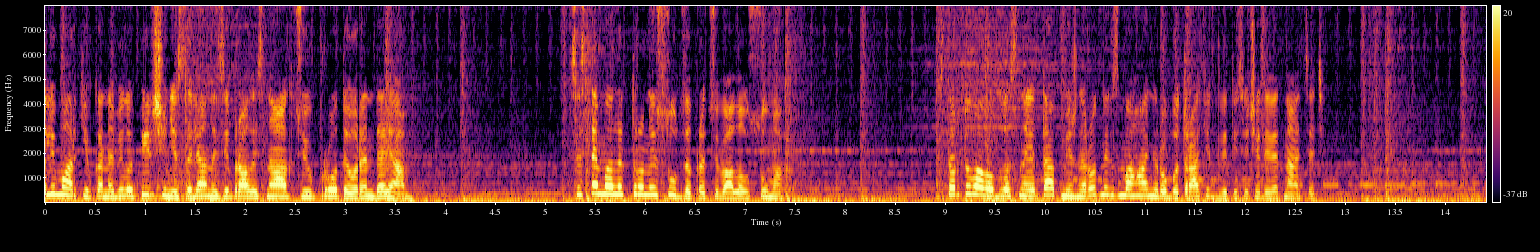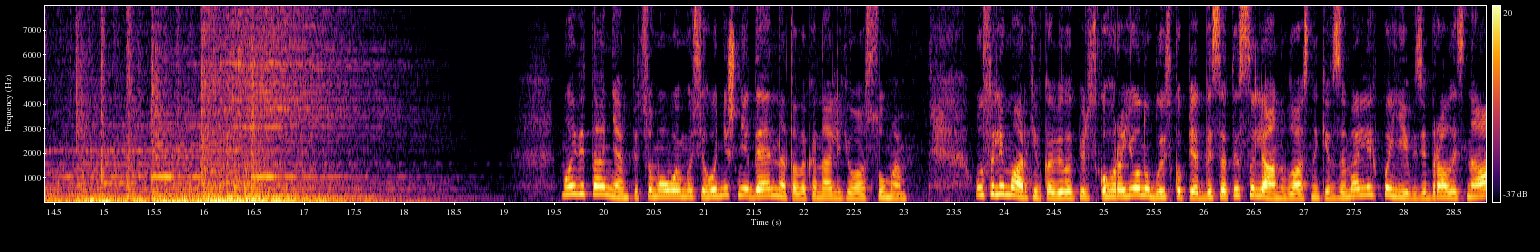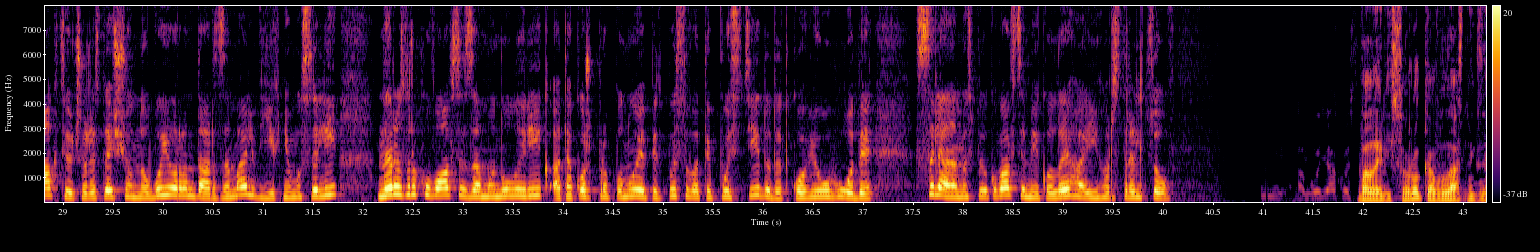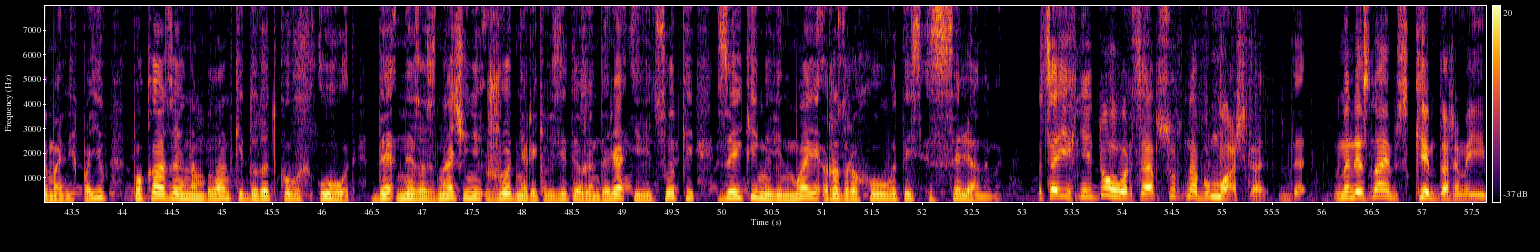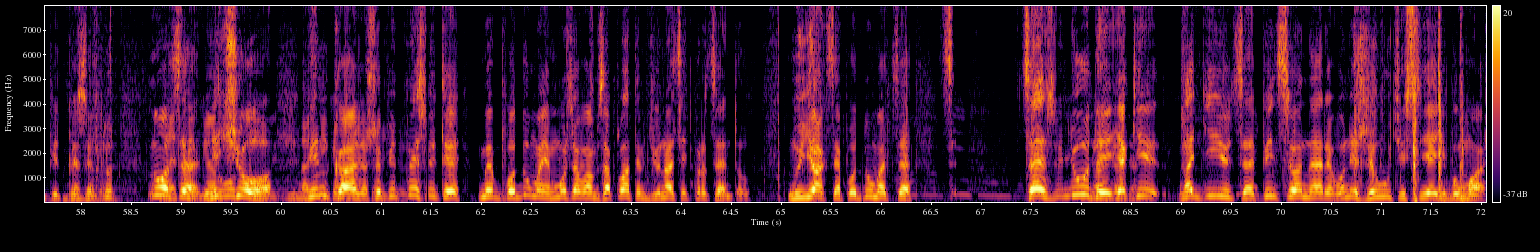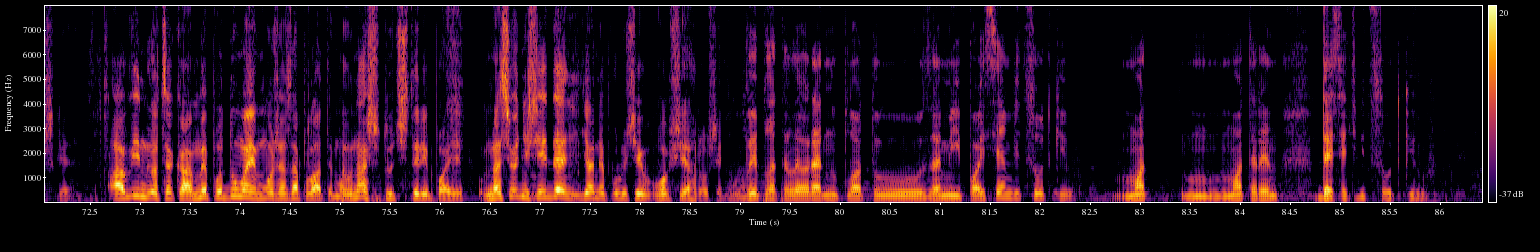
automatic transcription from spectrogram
селі Марківка на Білопільщині селяни зібрались на акцію проти орендаря. Система електронний суд запрацювала у Сумах. Стартував обласний етап міжнародних змагань Роботрафік 2019. Мої вітання. Підсумовуємо сьогоднішній день на телеканалі ЮА Суми. У селі Марківка Білопільського району близько 50 селян, власників земельних паїв, зібрались на акцію через те, що новий орендар земель в їхньому селі не розрахувався за минулий рік, а також пропонує підписувати пусті додаткові угоди. З селянами спілкувався мій колега Ігор Стрельцов. Валерій Сорока, власник земельних паїв, показує нам бланки додаткових угод, де не зазначені жодні реквізити орендаря і відсотки, за якими він має розраховуватись з селянами. Це їхній договор, це абсурдна бумажка. Ми не знаємо, з ким даже ми її підписуємо. Тут ну це нічого. Він каже, що підписуйте, ми подумаємо, може вам заплатимо 12%. Ну як це подумати? Це, це, це ж люди, які надіються, пенсіонери, вони живуть із цієї бумажки. А він оце каже, ми подумаємо, може заплатимо. У нас тут 4 паї. На сьогоднішній день я не отримав взагалі грошей. Виплатили орендну плату за мій пай 7%, мат- м, материн 10%.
